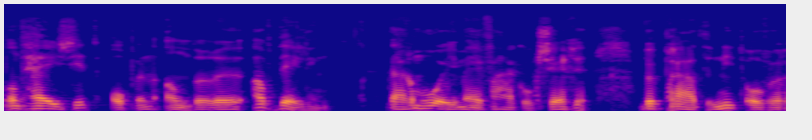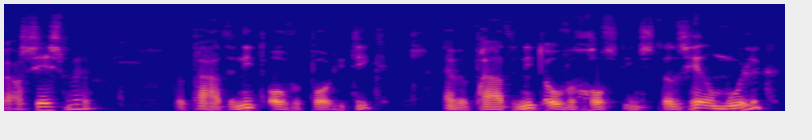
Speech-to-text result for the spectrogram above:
Want hij zit op een andere afdeling. Daarom hoor je mij vaak ook zeggen: we praten niet over racisme. We praten niet over politiek en we praten niet over godsdienst. Dat is heel moeilijk,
